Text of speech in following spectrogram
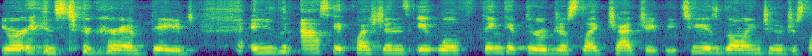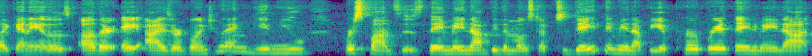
your Instagram page and you can ask it questions. It will think it through just like ChatGPT is going to, just like any of those other AIs are going to, and give you responses. They may not be the most up to date, they may not be appropriate, they may not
